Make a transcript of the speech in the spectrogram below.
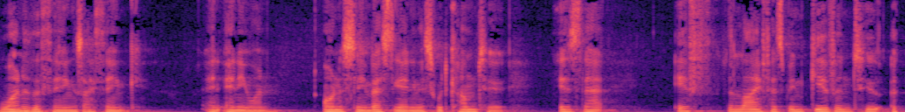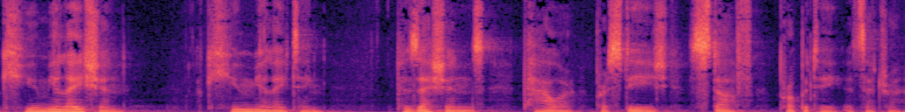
One of the things I think, and anyone honestly investigating this would come to, is that if the life has been given to accumulation, accumulating possessions, power, prestige, stuff, property, etc.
